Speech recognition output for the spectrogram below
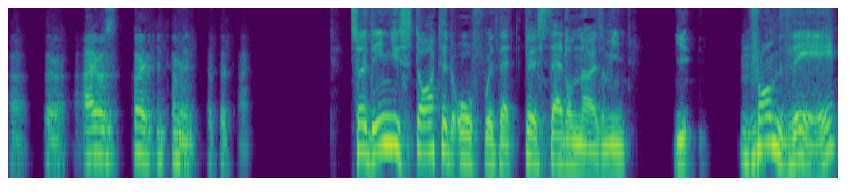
uh, so I was quite determined at the time. So then you started off with that first saddle nose. I mean, you, mm-hmm. from there,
